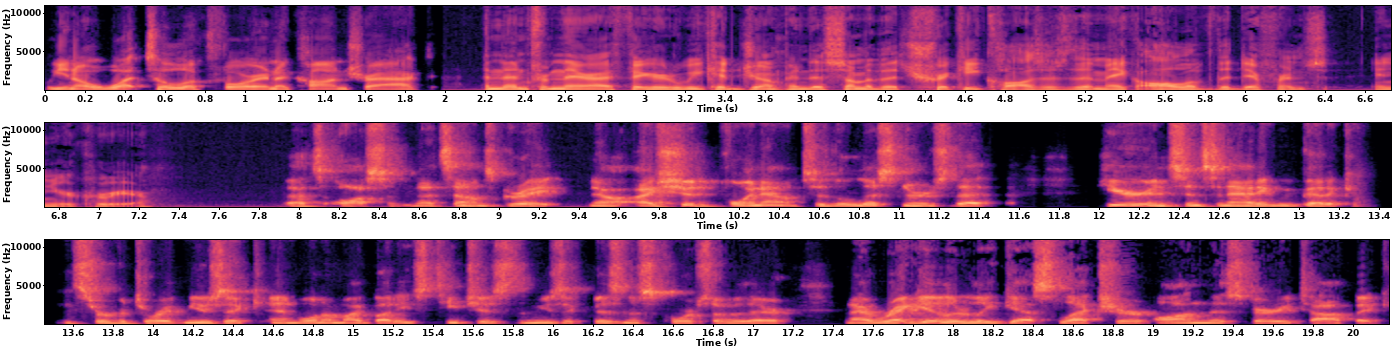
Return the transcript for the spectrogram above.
you know, what to look for in a contract And then from there, I figured we could jump into some of the tricky clauses that make all of the difference in your career. That's awesome. That sounds great. Now, I should point out to the listeners that here in Cincinnati, we've got a conservatory of music, and one of my buddies teaches the music business course over there. And I regularly guest lecture on this very topic.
